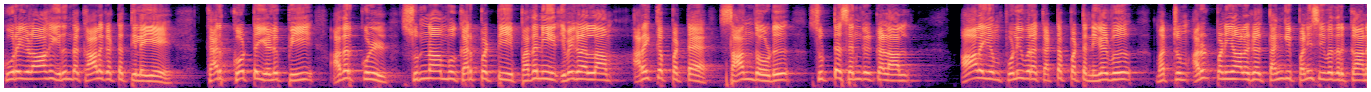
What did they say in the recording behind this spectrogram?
கூரைகளாக இருந்த காலகட்டத்திலேயே கற்கோட்டை எழுப்பி அதற்குள் சுண்ணாம்பு கற்பட்டி பதநீர் இவைகளெல்லாம் அரைக்கப்பட்ட சாந்தோடு சுட்ட செங்கற்களால் ஆலயம் பொலிவுற கட்டப்பட்ட நிகழ்வு மற்றும் அருட்பணியாளர்கள் தங்கி பணி செய்வதற்கான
